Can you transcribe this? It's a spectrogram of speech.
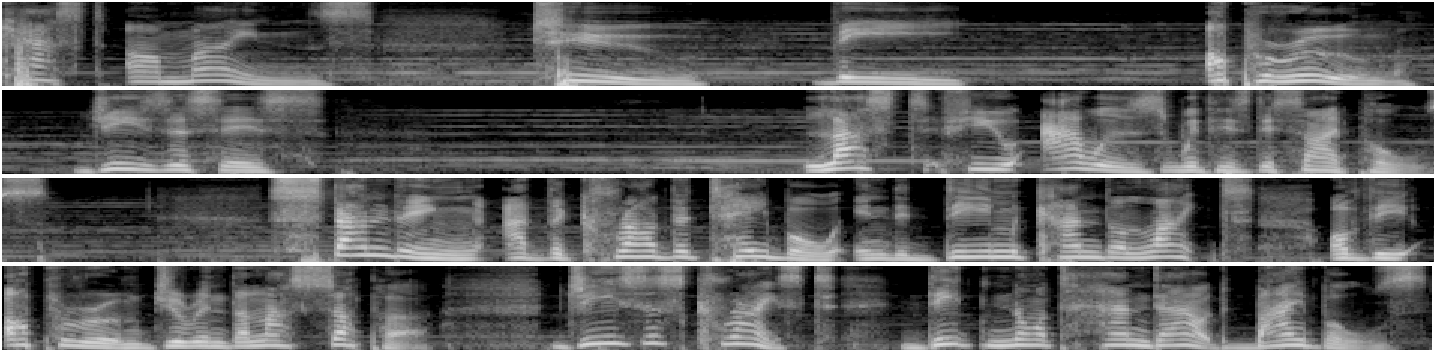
cast our minds to the upper room, Jesus' last few hours with his disciples. Standing at the crowded table in the dim candlelight of the upper room during the Last Supper, Jesus Christ did not hand out Bibles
